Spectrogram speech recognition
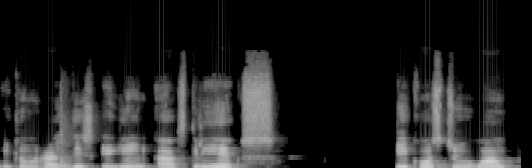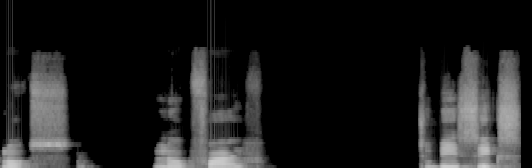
we can write this again as 3x equals to 1 plus log 5 to base 6.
